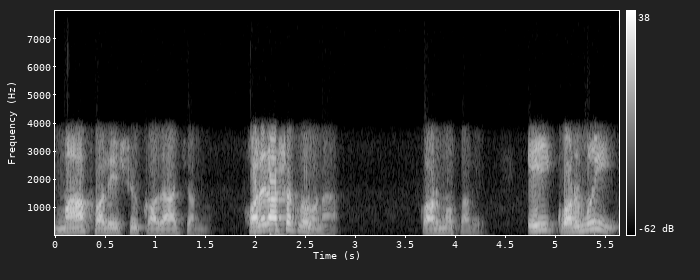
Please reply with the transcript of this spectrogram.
মা ফলেশু কদাচন। ফলের আশা করো না, কর্ম করো। এই কর্মই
